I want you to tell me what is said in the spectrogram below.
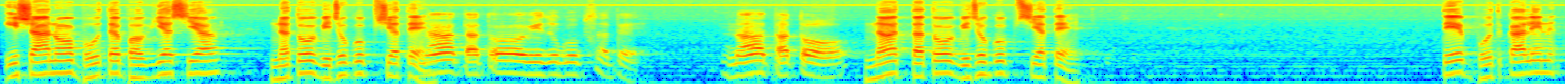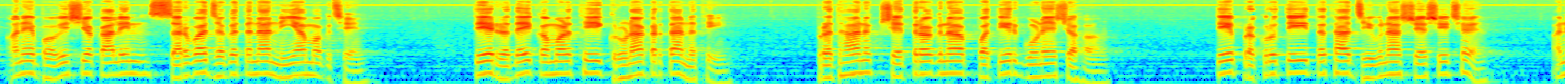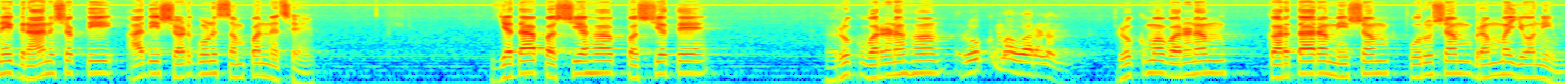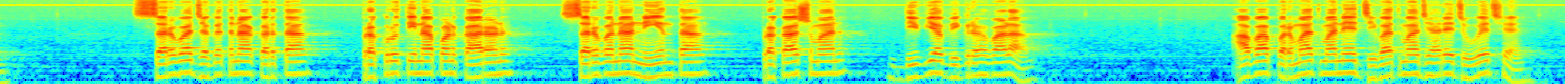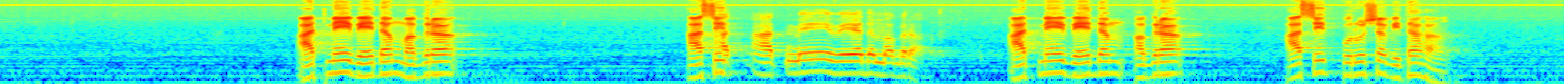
ઈશાનો ભૂત ભવ્યસ્ય ન તો વિજુગુપ્સ્યતે. ન તતો વિજુગુપ્સતે ન તતો ન તતો વિજુગુપ્સ્યતે. તે ભૂતકાલીન અને ભવિષ્યકાલીન સર્વ જગતના નિયામક છે. તે હૃદય કમળથી ઘૃણા કરતા નથી. પ્રધાન ક્ષેત્રજ્ઞ પતિર ગુણેશ તે પ્રકૃતિ તથા જીવના શેષી છે. અને જ્ઞાન શક્તિ આદિ ષડગુણ સંપન્ન છે. યદા પશ્ય પશ્યતે રુકવર્ણ રુક્મવર્ણમ. વર્ણમ રૂક્મવર્ણમ કર્તારમીશમ પુરુષમ બ્રહ્મયોનિમ. સર્વ જગતના કર્તા પ્રકૃતિના પણ કારણ સર્વના નિયંતા પ્રકાશમાન દિવ્ય વિગ્રહવાળા આવા પરમાત્માને જીવાત્મા જ્યારે જુએ છે આત્મે વેદમ અગ્ર આસિત આત્મે વેદ મગ્ર આત્મે વેદમ અગ્ર આસિત પુરુષ વિધ.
